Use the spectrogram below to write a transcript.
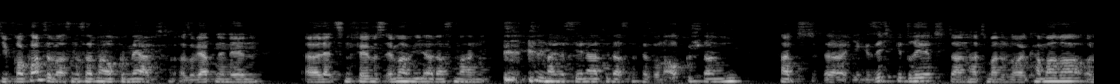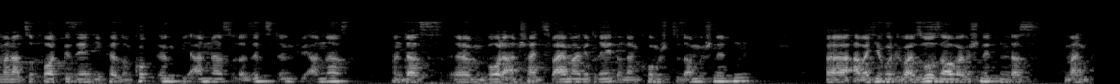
die Frau konnte was und das hat man auch gemerkt. Also wir hatten in den äh, letzten Filmen immer wieder, dass man eine Szene hatte, dass eine Person aufgestanden hat äh, ihr Gesicht gedreht, dann hatte man eine neue Kamera und man hat sofort gesehen, die Person guckt irgendwie anders oder sitzt irgendwie anders und das ähm, wurde anscheinend zweimal gedreht und dann komisch zusammengeschnitten. Äh, aber hier wurde überall so sauber geschnitten, dass man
